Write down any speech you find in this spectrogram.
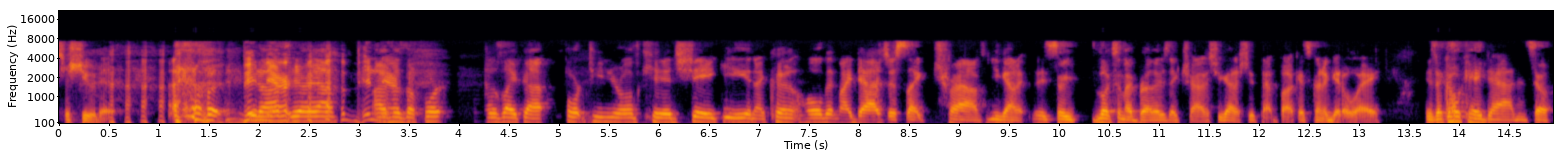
to shoot it. Been you know, there. Here I am. Been I there. was a four, I was like a 14 year old kid, shaky, and I couldn't hold it. My dad's just like, Trav, you got it. So he looks at my brother. He's like, Travis, you got to shoot that buck. It's going to get away. He's like, okay, dad. And so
